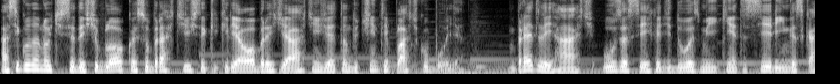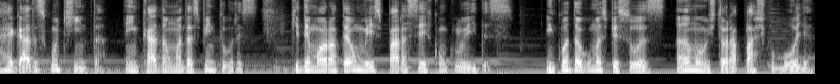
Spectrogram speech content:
A segunda notícia deste bloco é sobre artista que cria obras de arte injetando tinta em plástico bolha. Bradley Hart usa cerca de 2.500 seringas carregadas com tinta em cada uma das pinturas, que demoram até um mês para ser concluídas. Enquanto algumas pessoas amam estourar plástico bolha,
